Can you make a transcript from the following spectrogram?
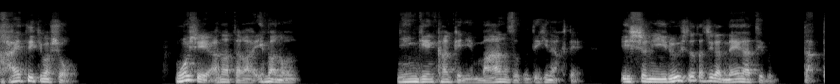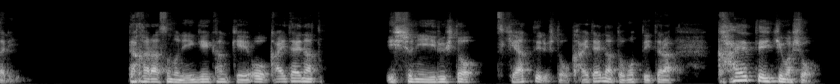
変えていきましょう。もしあなたが今の人間関係に満足できなくて、一緒にいる人たちがネガティブだったり、だからその人間関係を変えたいなと、一緒にいる人、付き合っている人を変えたいなと思っていたら、変えていきましょ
